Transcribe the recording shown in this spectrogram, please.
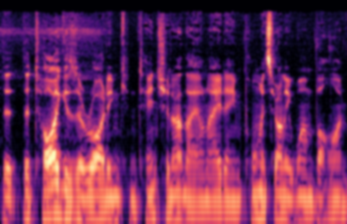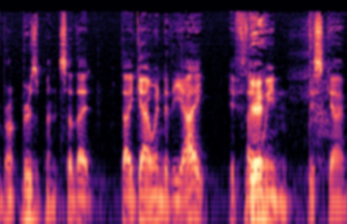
the the Tigers are right in contention, aren't they? On 18 points, they're only one behind Brisbane, so they they go into the eight if they Yeah. win this game.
